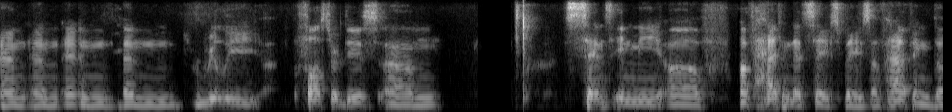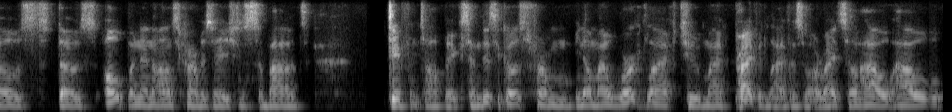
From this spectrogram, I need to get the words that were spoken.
and and and and really foster this um, sense in me of of having that safe space, of having those those open and honest conversations about different topics. And this goes from you know my work life to my private life as well right? So how how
